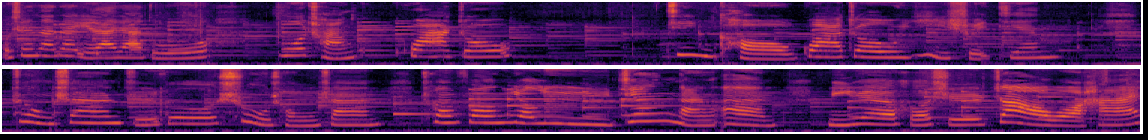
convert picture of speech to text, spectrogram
我现在在给大家读《泊船瓜洲》。京口瓜洲一水间，众山直歌数重山。春风又绿江南岸，明月何时照我还？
